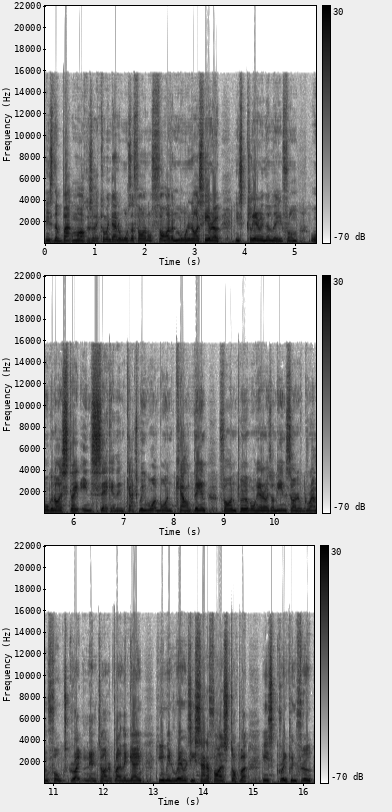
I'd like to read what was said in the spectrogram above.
is the back marker. So they're coming down towards the final five, and Morning Ice Hero is clearing the lead from Organised State in second. Then Catch Me White Boy and Chaldean. Fine Purple Hero is on the inside of Grand Forks. Great, and then time to play the game. Humid Rarity, Fire Stopper is creeping through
